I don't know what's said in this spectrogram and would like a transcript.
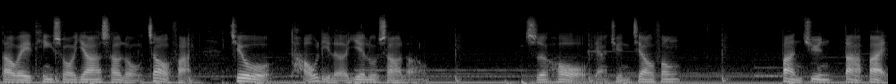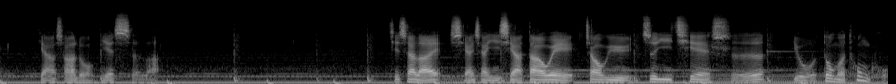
大卫听说亚沙龙造反，就逃离了耶路撒冷。之后两军交锋，叛军大败，亚沙龙也死了。接下来想想一下，大卫遭遇这一切时有多么痛苦。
